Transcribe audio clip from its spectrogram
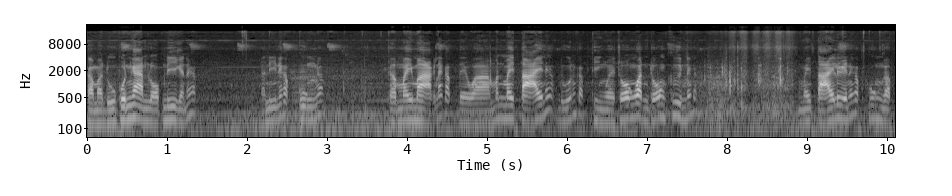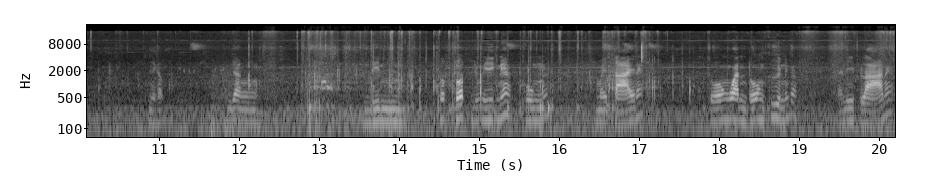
ก็มาดูผลงานรอบนี้กันนะครับ อันนี้นะครับกุ้งนะครับ ก็ไม่มากนะครับ แต่ว่ามันไม่ตายนะครับดูนะครับทิ้งไว้ร้องวันร้องคืนนะครับไม่ตายเลยนะครับกุ้งกับนี่ครับ ยังดินสดๆอยู่อีกเนี่ยกุ้งนะไม่ตายนะร้องวันร้องคืนนะครับอันนี้ปลานะ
